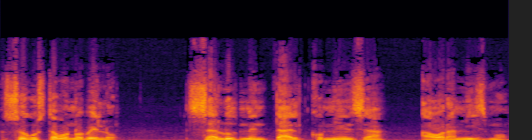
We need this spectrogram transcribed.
soy Gustavo Novelo. Salud Mental comienza ahora mismo.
